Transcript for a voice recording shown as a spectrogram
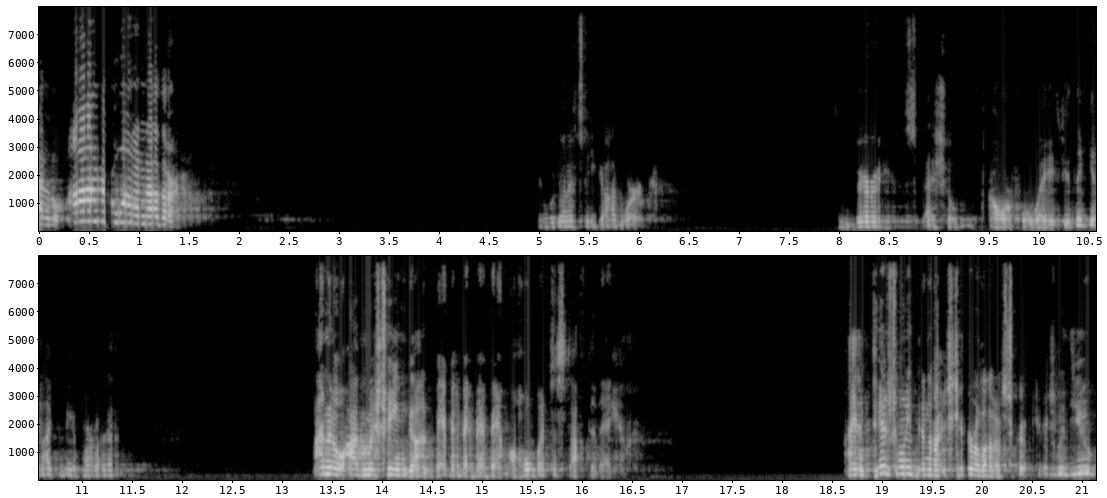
and honor one another. And we're going to see God work in very special, powerful ways. Do you think you'd like to be a part of that? I know I've machine gun, bam, bam, bam, bam, bam, a whole bunch of stuff today. I intentionally did not share a lot of scriptures with you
